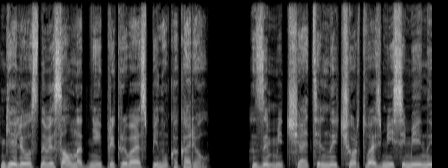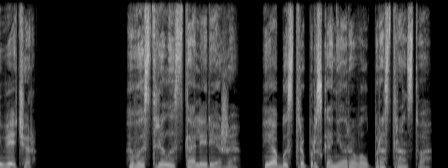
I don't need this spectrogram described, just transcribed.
Гелиос нависал над ней, прикрывая спину, как орел. Замечательный, черт возьми, семейный вечер. Выстрелы стали реже. Я быстро просканировал пространство.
